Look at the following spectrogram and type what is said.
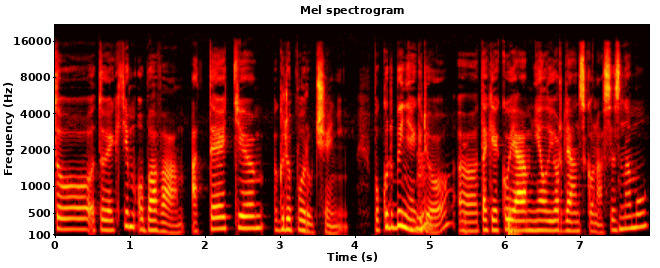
to, to je k těm obavám. A teď eh, k doporučení. Pokud by někdo, mm-hmm. tak jako já, měl Jordánsko na seznamu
